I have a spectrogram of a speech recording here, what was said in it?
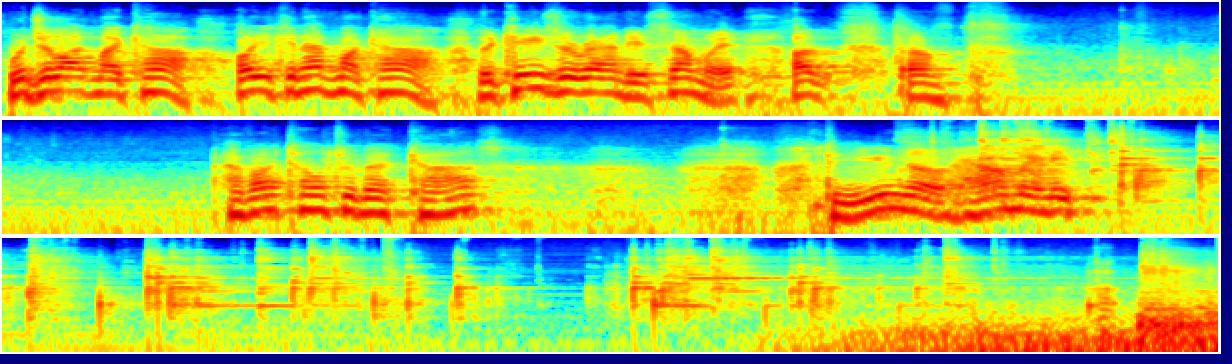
Would you like my car? Oh, you can have my car. The keys are around here somewhere. Uh, um, have I told you about cars? Do you know how many... Uh,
